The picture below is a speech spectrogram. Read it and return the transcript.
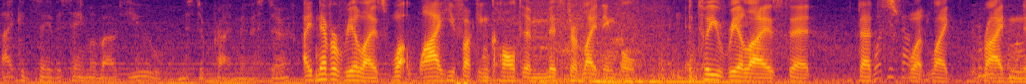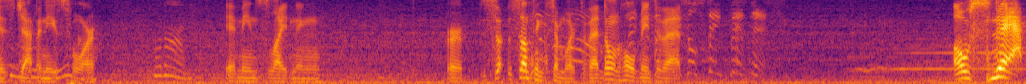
I could say the same about you, Mr. Prime Minister. I never realized what why he fucking called him Mr. Lightning Bolt until you realize that that's what like Raiden is Japanese for. Hold on. It means lightning or s something similar to that. Don't hold me to that. Oh snap!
